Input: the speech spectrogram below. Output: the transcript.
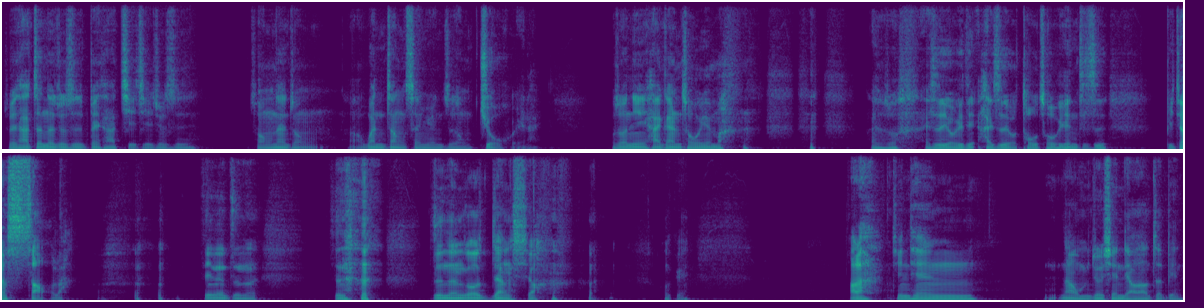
所以他真的就是被他姐姐就是从那种啊万丈深渊之中救回来。我说你还敢抽烟吗？他就说还是有一点，还是有偷抽烟，只是比较少啦。真的只能只能只能够这样笑。OK，好了，今天那我们就先聊到这边，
